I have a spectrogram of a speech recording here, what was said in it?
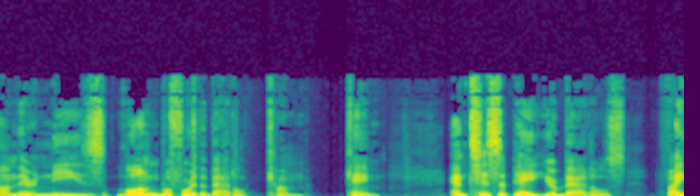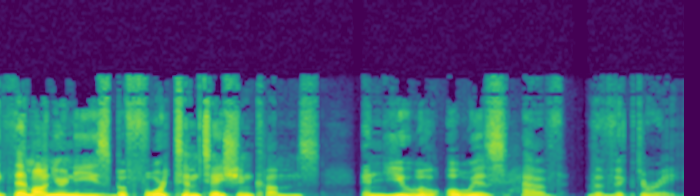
on their knees long before the battle come came. Anticipate your battles Fight them on your knees before temptation comes, and you will always have the victory.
